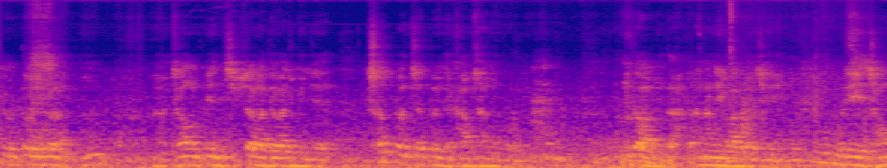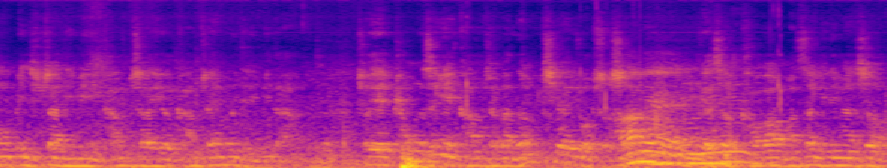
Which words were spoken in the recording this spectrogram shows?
그리고 또 이거 응? 어, 정업빈 집사가 돼가지고 이제 첫 번째 또 이제 감사하는 분 기도합니다. 하나님 아버지 우리 정업빈 집사님이 감사하여 감사의 힘을 드립니다. 저의 평생의 감사가 넘치게 해 주옵소서. 아멘. 그래서 가와 맞상 이루면서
